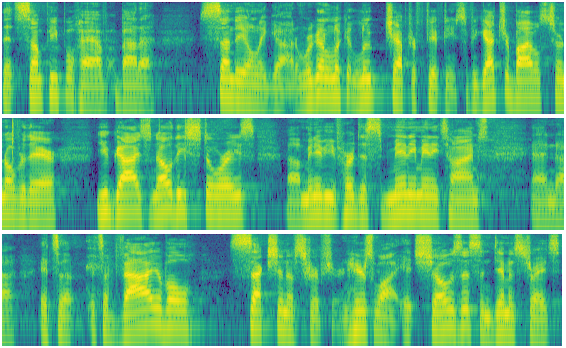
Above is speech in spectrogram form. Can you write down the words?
that some people have about a Sunday only God. And we're going to look at Luke chapter 15. So if you got your Bibles, turn over there. You guys know these stories. Uh, many of you have heard this many, many times. And uh, it's, a, it's a valuable section of Scripture. And here's why it shows us and demonstrates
